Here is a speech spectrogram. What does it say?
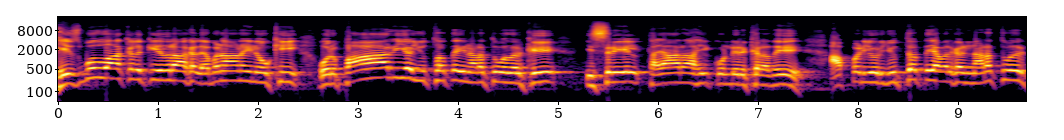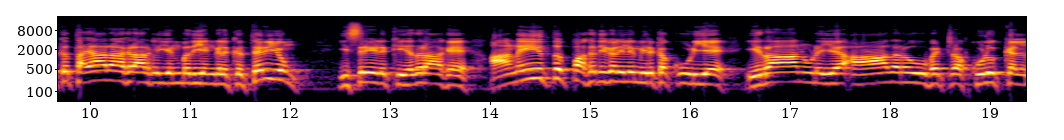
ஹிஸ்புல்லாக்களுக்கு எதிராக லெபனானை நோக்கி ஒரு பாரிய யுத்தத்தை நடத்துவதற்கு இஸ்ரேல் தயாராகி கொண்டிருக்கிறது. அப்படி ஒரு யுத்தத்தை அவர்கள் நடத்துவதற்கு தயாராகிறார்கள் என்பது எங்களுக்கு தெரியும். இஸ்ரேலுக்கு எதிராக அனைத்து பகுதிகளிலும் இருக்கக்கூடிய ஈரானுடைய ஆதரவு பெற்ற குழுக்கள்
